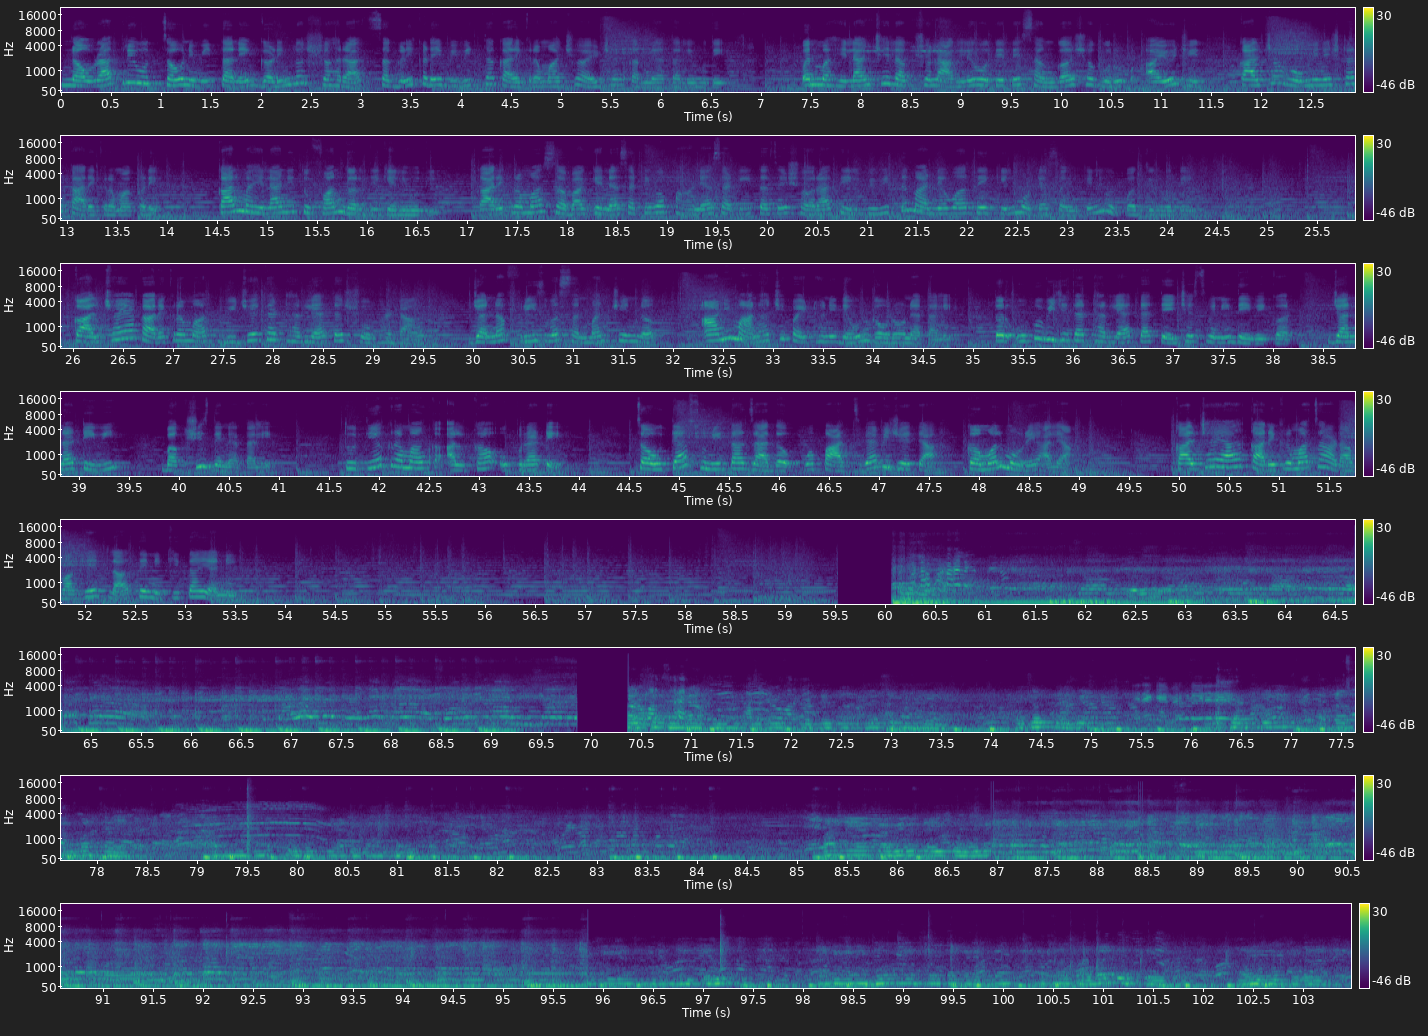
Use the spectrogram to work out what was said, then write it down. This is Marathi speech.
नवरात्री उत्सव निमित्ताने गडिंग्लज शहरात सगळीकडे विविध कार्यक्रमाचे आयोजन करण्यात आले होते. पण महिलांचे लक्ष लागले होते ते संघर्ष ग्रुप आयोजित कालच्या होम मिनिस्टर कार्यक्रमाकडे. काल महिलांनी तुफान गर्दी केली होती. कार्यक्रमात सहभाग घेण्यासाठी व पाहण्यासाठी तसेच शहरातील विविध मान्यवर देखील मोठ्या संख्येने उपस्थित होते. कालच्या या कार्यक्रमात विजेत्या ठरल्या त्या शोभा डांग ज्यांना फ्रीज व सन्मान चिन्ह आणि मानाची पैठणी देऊन गौरवण्यात आले. तर उपविजेत्या ठरल्या त्या तेजस्विनी देवेकर ज्यांना टी व्ही बक्षीस देण्यात आले. तृतीय क्रमांक अलका उपराटे चौथ्या सुनीता जाधव व पाचव्या विजेत्या कमल मोरे आल्या. कालच्या या कार्यक्रमाचा आढावा घेतला ते निकिता यांनी. Banyaya kabir tayo सौभाग्य स्टेज आयोजित केलेला आहे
